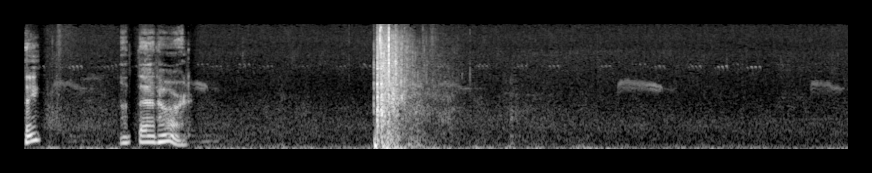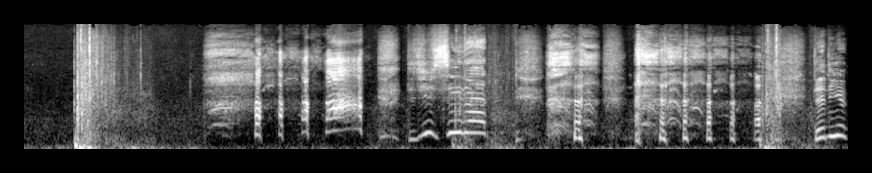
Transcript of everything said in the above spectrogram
See? Not that hard. See that? Did you?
